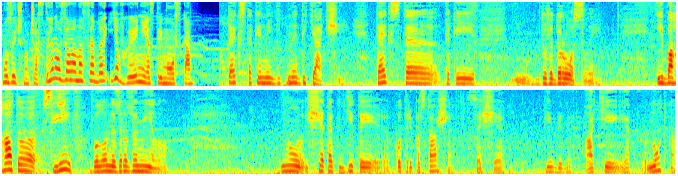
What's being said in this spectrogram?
Музичну частину взяла на себе Євгенія Стрімовська. Текст такий не, не дитячий, текст е, такий дуже дорослий. І багато слів було незрозуміло. Ну, ще так діти, котрі постарше, це ще півбіди. А ті, як нотка,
